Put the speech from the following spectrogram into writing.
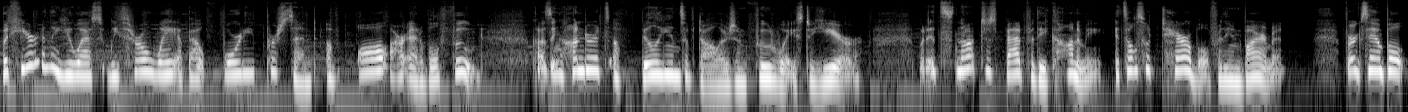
but here in the U.S., we throw away about 40% of all our edible food, causing hundreds of billions of dollars in food waste a year. But it's not just bad for the economy, it's also terrible for the environment. For example,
